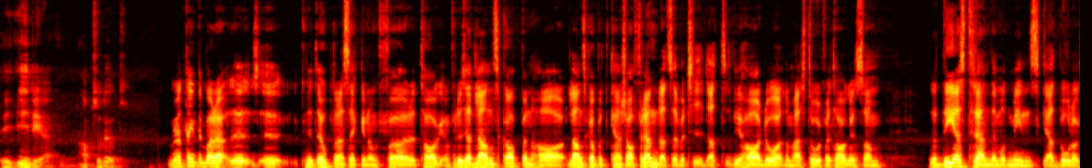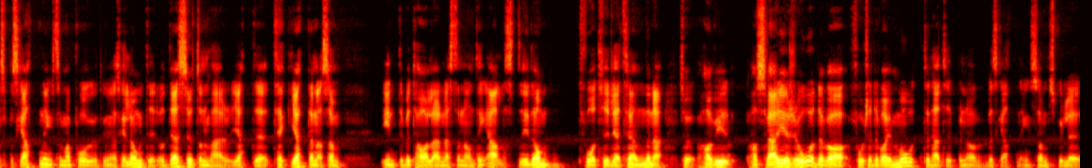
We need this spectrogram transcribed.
i, i det, absolut. Men jag tänkte bara eh, eh, knyta ihop den här säcken om företagen. För du säger att landskapen har, landskapet kanske har förändrats över tid. Att vi har då de här storföretagen som dels trenden mot minskad bolagsbeskattning som har pågått under ganska lång tid och dessutom de här jätte, techjättarna som inte betalar nästan någonting alls. Det är de två tydliga trenderna. Så har, vi, har Sverige råd att vara, fortsätta vara emot den här typen av beskattning som skulle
